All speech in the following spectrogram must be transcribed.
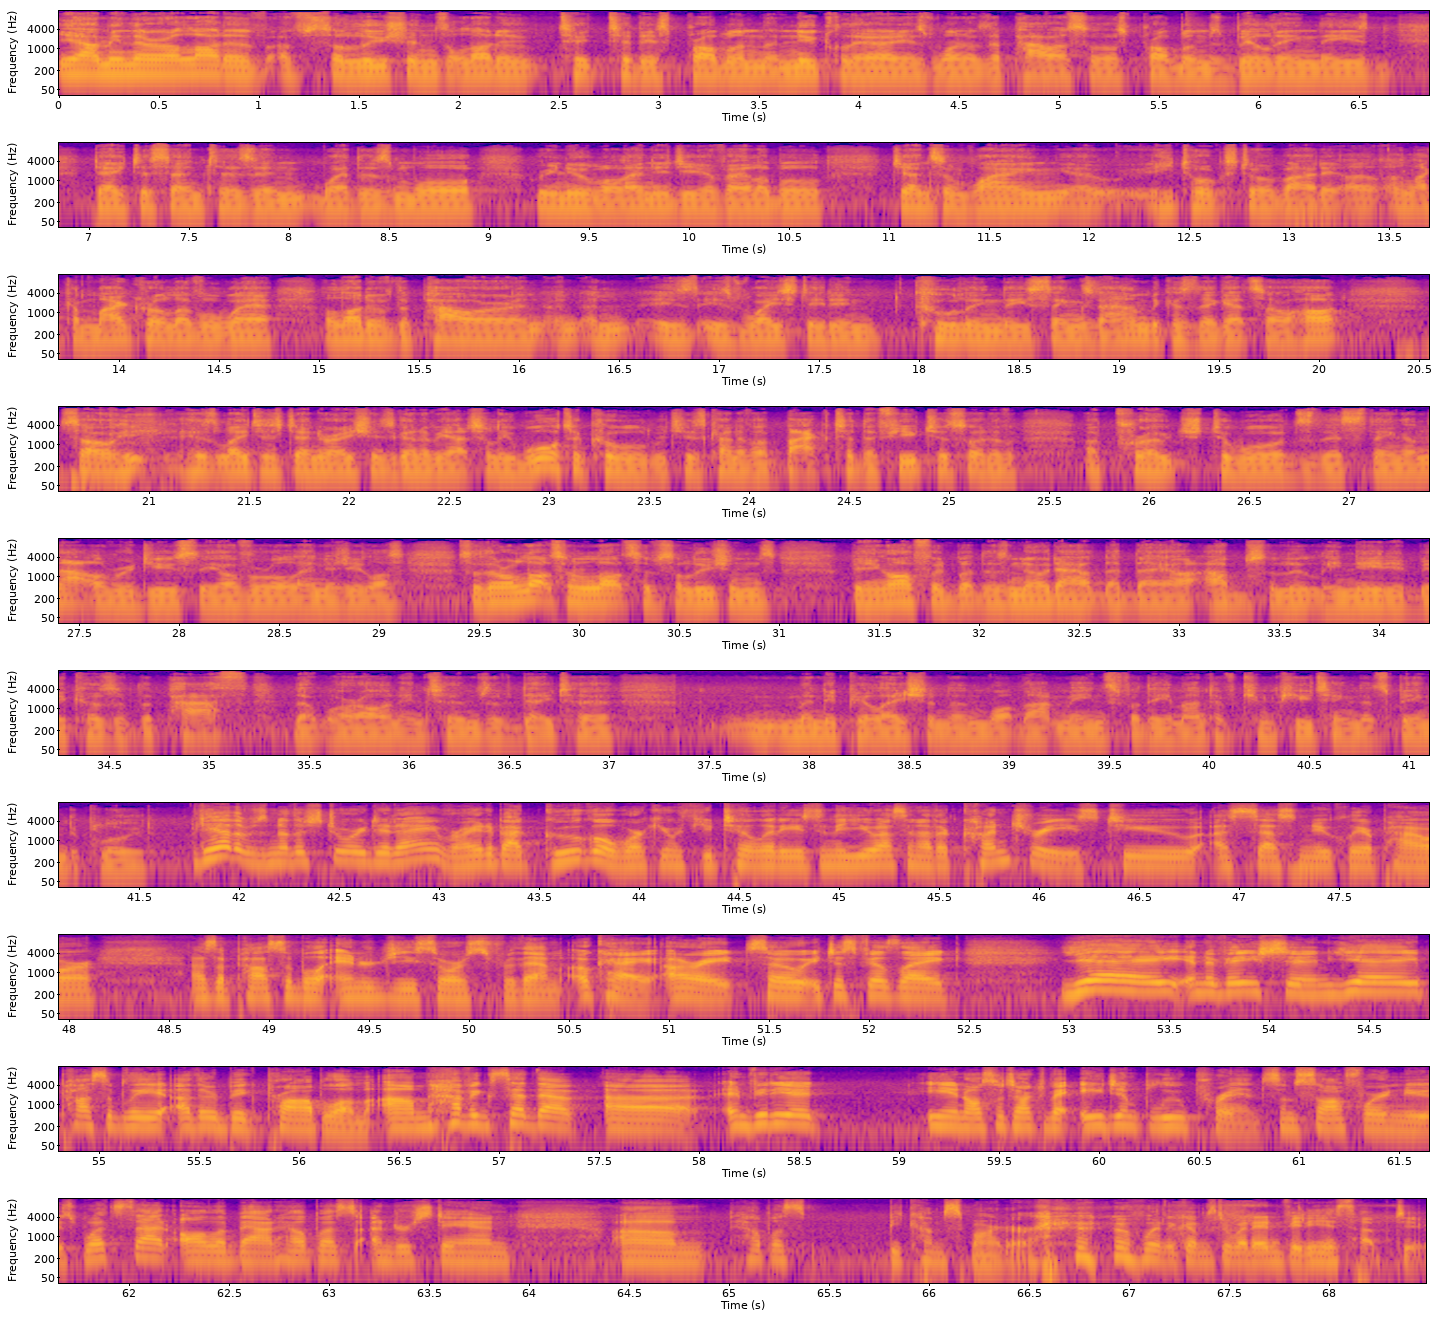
Yeah, I mean, there are a lot of, of solutions, a lot of to, to this problem. And nuclear is one of the power source problems, building these data centers in where there's more renewable energy available. Jensen Huang, uh, he talks to about it on like a micro level where a lot of the power and, and, and is, is wasted in cooling these things down because they get so hot. So he, his latest generation is going to be actually water cooled, which is kind of a back to the future sort of approach towards this thing, and that'll reduce the overall energy loss. So there are lots and lots of solutions being offered, but there's no doubt that they are absolutely needed because of the path that we're on in terms of data manipulation and what that means for the amount of computing that's being deployed. Yeah, there was another story today, right, about Google working with utilities in the US and other countries to assess nuclear power as a possible energy source for them. Okay, all right. So it just feels like yay, innovation, yay, possibly other big problem. Um, having said that, uh, NVIDIA Ian also talked about Agent Blueprint, some software news. What's that all about? Help us understand, um, help us become smarter when it comes to what NVIDIA is up to.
